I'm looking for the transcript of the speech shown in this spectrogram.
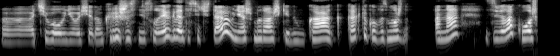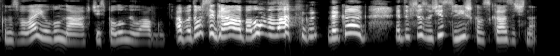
э, от чего у нее вообще там крыша снесло. Я когда это все читаю, у меня аж мурашки. Думаю, как? Как такое возможно? Она завела кошку, назвала ее Луна в честь Полумны Лавгуд. А потом сыграла Полумну Лавгуд. Да как? Это все звучит слишком сказочно.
